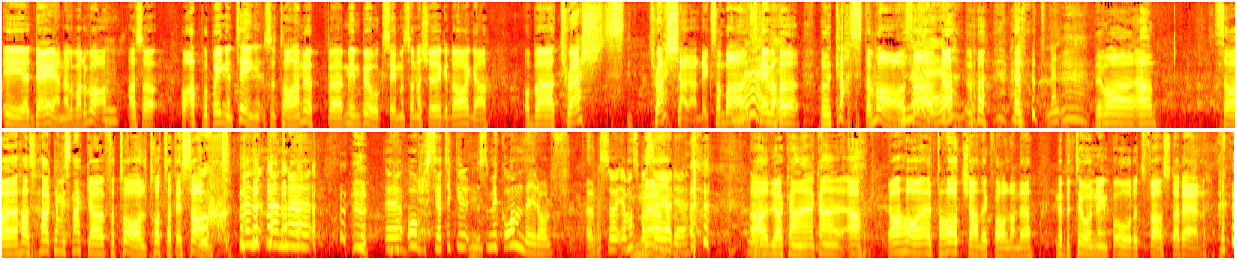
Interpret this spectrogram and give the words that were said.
i DN eller vad det var. Alltså, och apropå ingenting så tar han upp min bok Simons 120 dagar och börjar trash, trasha den liksom. Bara Nej. skriva hur, hur kass den var och så. Ja, det var-. Ja. Så eh, här, här kan vi snacka förtal trots att det är sant. Men, men eh, eh, obs, jag tycker så mycket om dig Rolf. Så jag måste bara Men- säga det. Ja, jag kan... kan ja, jag har ett hatkärleksförhållande med betoning på ordets första del.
